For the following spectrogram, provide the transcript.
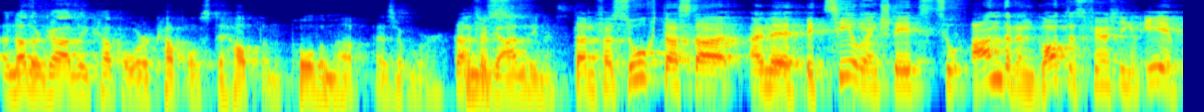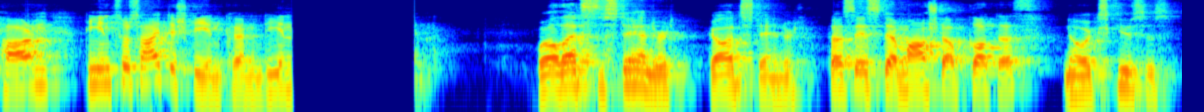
another godly couple or couples to help them, pull them up, as it were, dann, unto vers godliness. dann versucht, dass da eine Beziehung entsteht zu anderen gottesfürchtigen Ehepaaren, die ihnen zur Seite stehen können. Die ihn, Well, that's the standard, God's standard. das ist der Maßstab Gottes No excuses.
